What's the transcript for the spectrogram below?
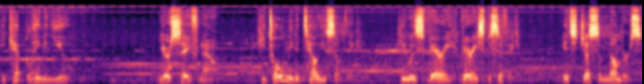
He kept blaming you. You're safe now. He told me to tell you something. He was very, very specific. It's just some numbers.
